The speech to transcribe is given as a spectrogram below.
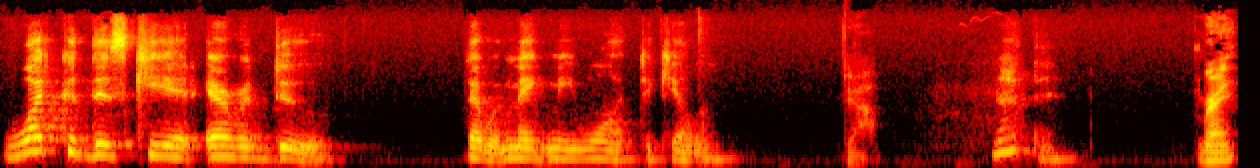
what could this kid ever do that would make me want to kill him? Yeah. Nothing. Right?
